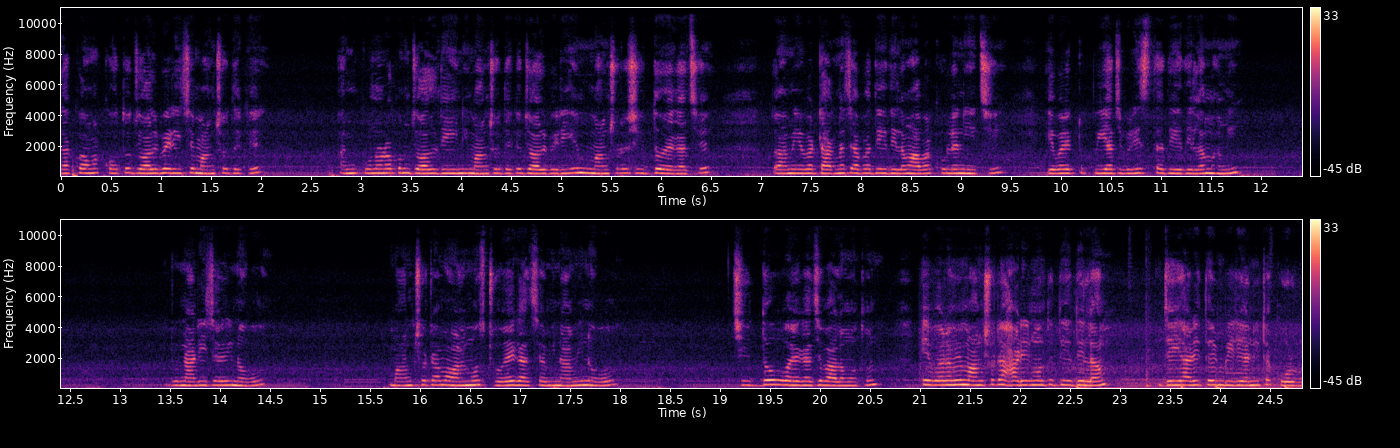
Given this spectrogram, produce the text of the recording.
দেখো, আমার কত জল বেরিয়েছে মাংস থেকে। আমি কোনো রকম জল দিইনি মাংস থেকে, জল বেরিয়ে মাংসটা সিদ্ধ হয়ে গেছে। তো আমি এবার ঢাকনা চাপা দিয়ে দিলাম, আবার খুলে নিয়েছি। এবার একটু পেঁয়াজ বেরিস্তা দিয়ে দিলাম আমি। একটু নাড়িয়ে চাড়িয়ে নেব। মাংসটা আমার অলমোস্ট হয়ে গেছে, আমি নামিয়ে নেব। সিদ্ধও হয়ে গেছে ভালো মতন। এবার আমি মাংসটা হাঁড়ির মধ্যে দিয়ে দিলাম। যেই হাঁড়িতে আমি বিরিয়ানিটা করব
